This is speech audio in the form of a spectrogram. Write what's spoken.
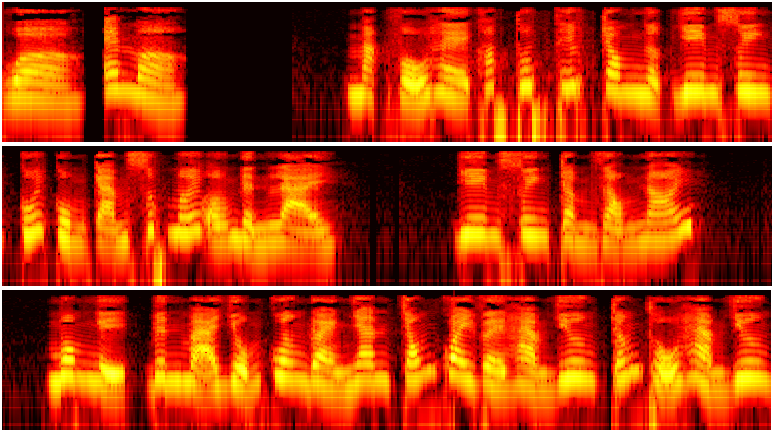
W, M. Mặt vũ hề khóc thúc thiết trong ngực Diêm Xuyên cuối cùng cảm xúc mới ổn định lại. Diêm Xuyên trầm giọng nói. Môn nghị, binh mã dũng quân đoàn nhanh chóng quay về Hàm Dương, trấn thủ Hàm Dương.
